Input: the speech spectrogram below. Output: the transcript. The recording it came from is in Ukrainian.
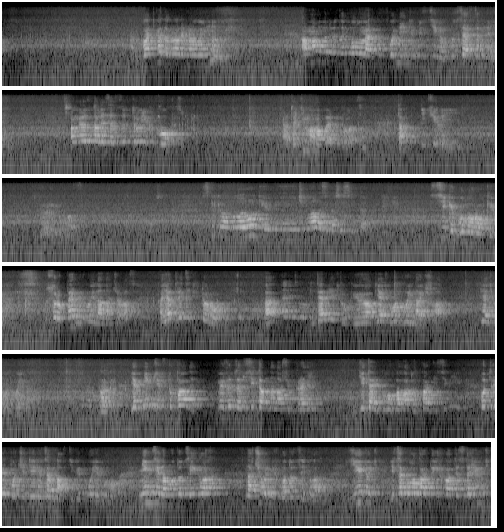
Батька забрали на війну, а маму відвезли полумерку в больницю без стінок, у серце в неї. А ми залишилися з сестрою тільки. А тоді мама вернулася. Там дічили її. Вернулася. Скільки вам було років у якась освіта? Скільки було років? У 41-й війна почалася, а я 32-го. А? 9 років. 9 років, а 5 років війна йшла. 5 років війна. Як німці вступали, ми ж це всі там на нашій країні. Дітей було багато в кожній сім'ї. По три, по чотири, це в нас тільки двоє було. Німці на мотоциклах, на чорних мотоциклах їдуть, і це коло кожної хати стають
